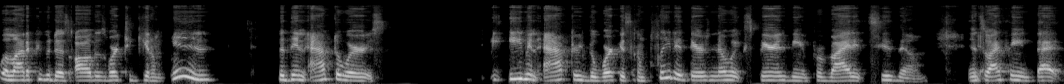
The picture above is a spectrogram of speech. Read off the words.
a lot of people does all this work to get them in but then afterwards even after the work is completed, there's no experience being provided to them. And yeah. so I think that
